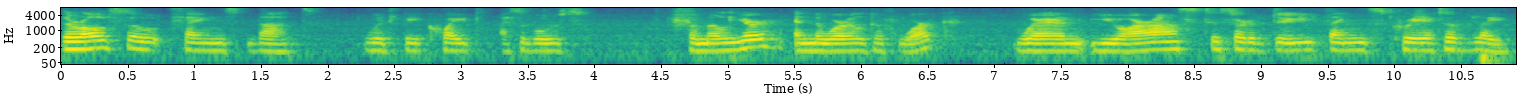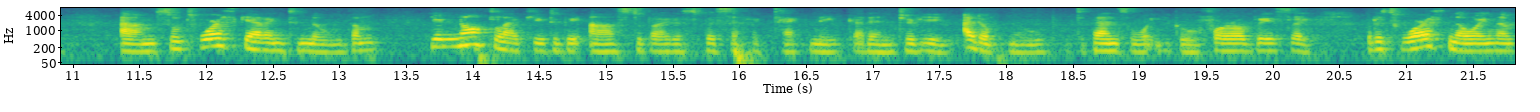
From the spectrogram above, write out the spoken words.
there are also things that would be quite, I suppose, familiar in the world of work when you are asked to sort of do things creatively. Um, so it's worth getting to know them. You're not likely to be asked about a specific technique at interview. I don't know. It depends on what you go for, obviously. But it's worth knowing them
